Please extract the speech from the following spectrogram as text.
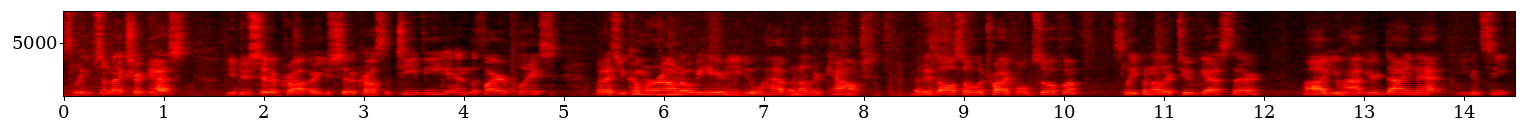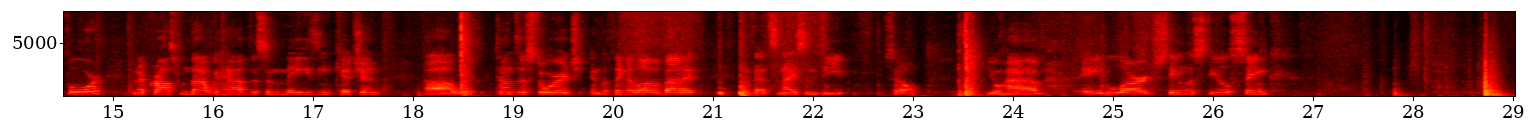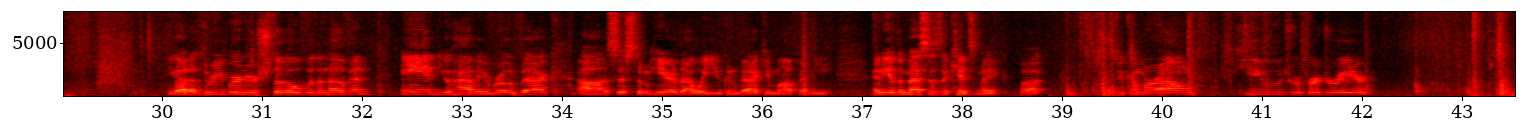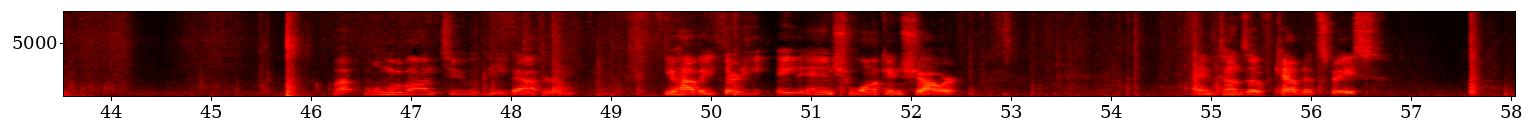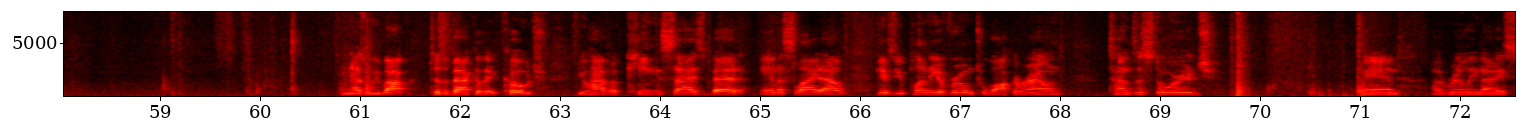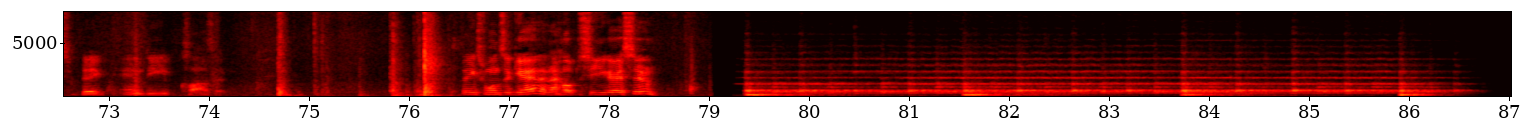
sleep some extra guests. You do sit across, or you sit across the TV and the fireplace. But as you come around over here, you do have another couch that is also a tri-fold sofa. Sleep another two guests there. Uh, you have your dinette. You can seat four. And across from that, we have this amazing kitchen uh, with tons of storage. And the thing I love about it is that's nice and deep. So you have a large stainless steel sink. You got a three burner stove with an oven. And you have a road vac uh, system here. That way you can vacuum up any, any of the messes the kids make. But as we come around, huge refrigerator. But we'll move on to the bathroom. You have a 38 inch walk-in shower and tons of cabinet space. And as we walk to the back of the coach, you have a king size bed and a slide out. Gives you plenty of room to walk around. Tons of storage and a really nice big and deep closet. Thanks once again, and I hope to see you guys soon.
